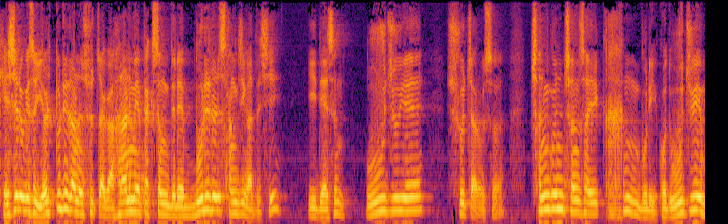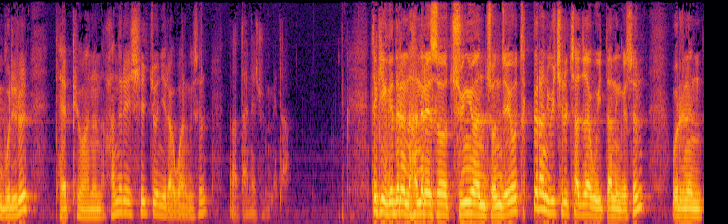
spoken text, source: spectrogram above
계시록에서 열둘이라는 숫자가 하나님의 백성들의 무리를 상징하듯이 이 넷은 우주의 숫자로서 천군 천사의 큰 무리, 곧 우주의 무리를 대표하는 하늘의 실존이라고 하는 것을 나타내 줍니다. 특히 그들은 하늘에서 중요한 존재요 특별한 위치를 차지하고 있다는 것을 우리는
